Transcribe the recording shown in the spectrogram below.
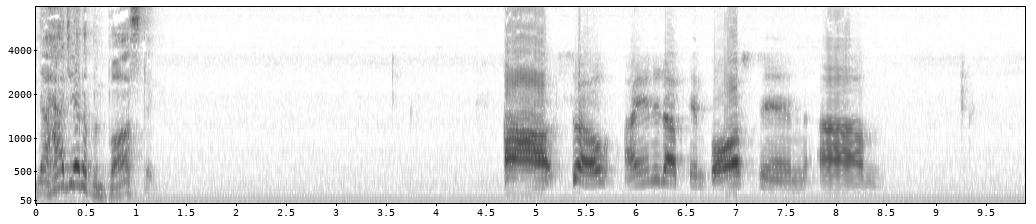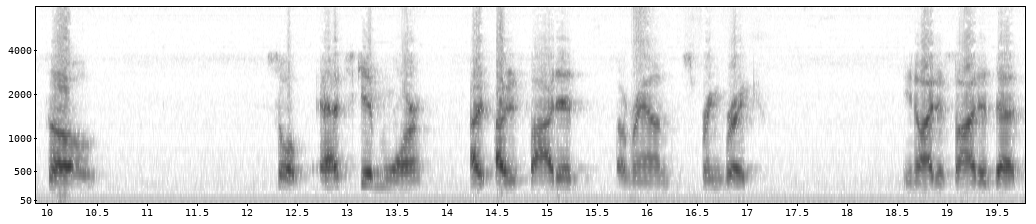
Now, how'd you end up in Boston? Uh, so I ended up in Boston. Um, so, so at Skidmore, I, I decided around spring break. You know, I decided that,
